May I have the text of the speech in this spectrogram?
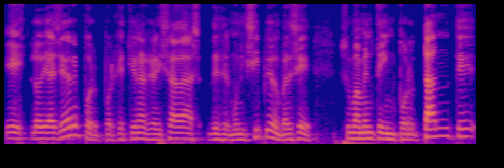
eh, lo de ayer, por, por gestiones realizadas desde el municipio, me parece sumamente importante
